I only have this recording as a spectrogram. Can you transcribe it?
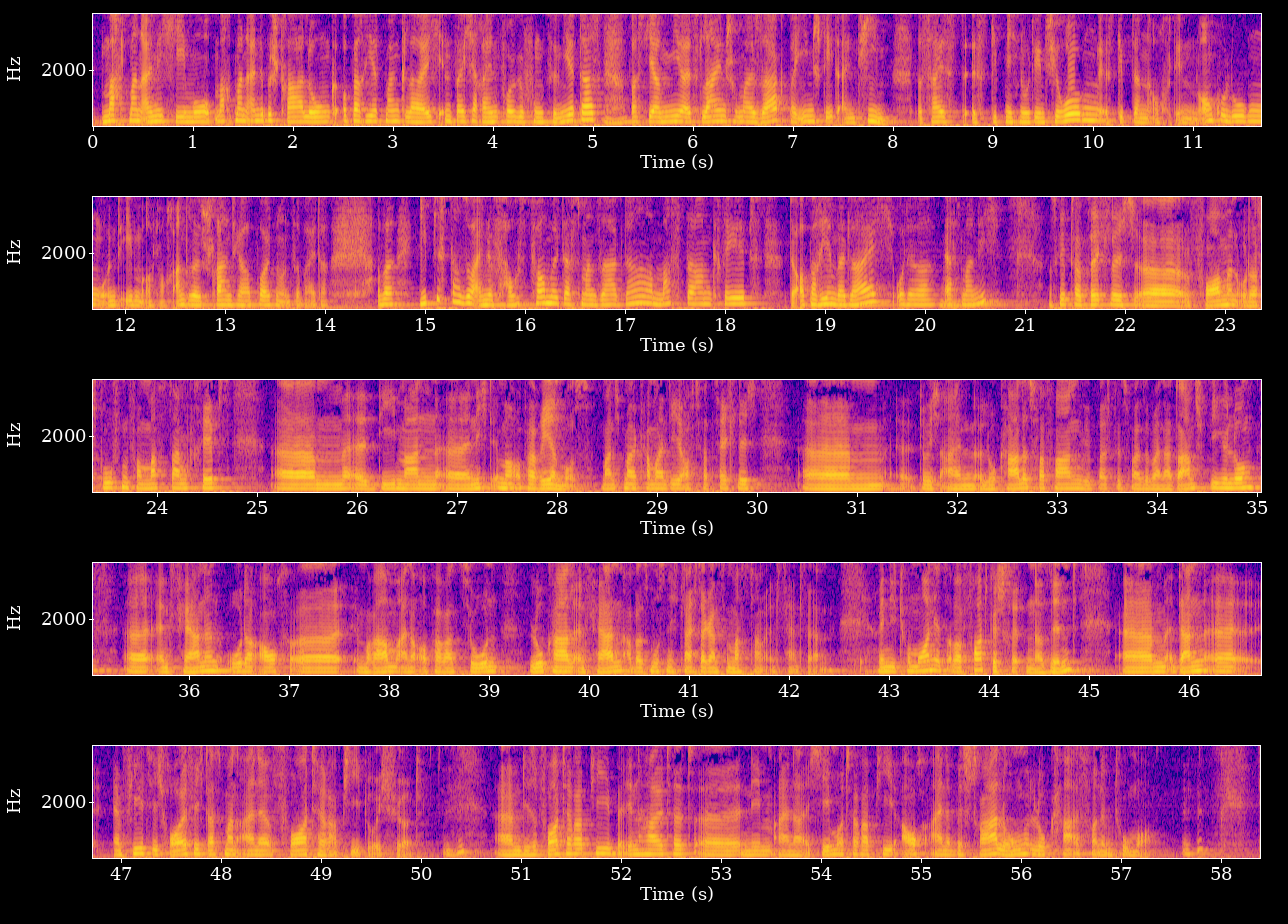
macht man eine Chemo, macht man eine Bestrahlung, operiert man gleich, in welcher Reihenfolge funktioniert das? Ja. Was ja mir als Laien schon mal sagt, bei Ihnen steht ein Team. Das heißt, es gibt nicht nur den Chirurgen, es gibt dann auch den Onkologen und eben auch noch andere Strahlentherapeuten und so weiter. Aber gibt es da so eine Faustformel, dass man sagt, na, Mastdarmkrebs, da operieren wir gleich oder erstmal nicht? Es gibt tatsächlich äh, Formen oder Stufen vom Mastdarmkrebs, ähm, die man äh, nicht immer operieren muss. Manchmal kann man die auch tatsächlich ähm, durch ein lokales Verfahren, wie beispielsweise bei einer Darmspiegelung, äh, entfernen oder auch äh, im Rahmen einer Operation lokal entfernen, aber es muss nicht gleich der ganze Mastdarm entfernt werden. Ja. Wenn die Tumoren jetzt aber fortgeschrittener sind, ähm, dann äh, empfiehlt sich häufig, dass man eine Vortherapie durchführt. Mhm. Ähm, diese Vortherapie beinhaltet äh, neben einer Chemotherapie auch eine Bestrahlung lokal von dem Tumor. Mhm.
